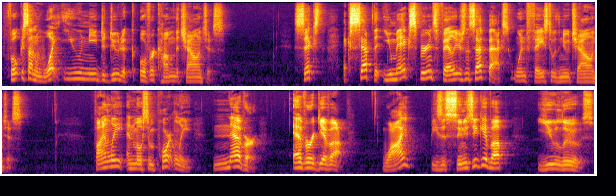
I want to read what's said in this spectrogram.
focus on what you need to do to overcome the challenges. Sixth, accept that you may experience failures and setbacks when faced with new challenges. Finally, and most importantly, never, ever give up. Why? Because as soon as you give up, you lose.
